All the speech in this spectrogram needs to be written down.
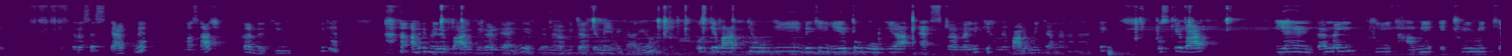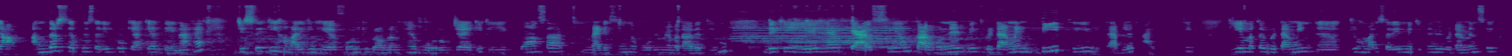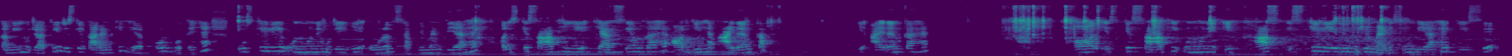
इस तरह से स्कैल्प में मसाज कर देती हूँ, ठीक है? अभी मेरे बाल बिगड़ जाएँगे, इसलिए मैं अभी करके नहीं दिखा रही हूँ। उसके बाद क्योंकि देखिए, ये तो हो गया एक्सटर्नली कि हमें बालों में क्या लगाना है, ठीक? उसके बाद यह इंटरनली कि हमें एक्चुअली में क्या, अंदर से अपने शरीर को क्या क्या देना है, जिससे कि हमारी जो हेयर फॉल की प्रॉब्लम है वो रुक जाएगी। तो ये कौन सा मेडिसिन है वो भी मैं बता देती हूँ। देखिए, ये है calcium carbonate with vitamin D three tablet आई ठीक? ये मतलब विटामिन जो हमारे शरीर में जितने भी विटामिन की कमी हो जाती है, जिसके कारण की हेयर फॉल होते हैं तो उसके लिए उन्होंने मुझे ये ओरल सप्लीमेंट दिया है। और इसके साथ ही ये कैल्शियम का है और ये है आयरन का, ये आयरन का है। और इसके साथ ही उन्होंने एक खास, इसके लिए भी मुझे मेडिसिन दिया है कि इससे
